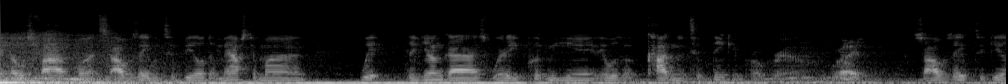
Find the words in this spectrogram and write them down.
in those five months. I was able to build a mastermind with the young guys where they put me in. It was a cognitive thinking program. Right. So I was able to give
